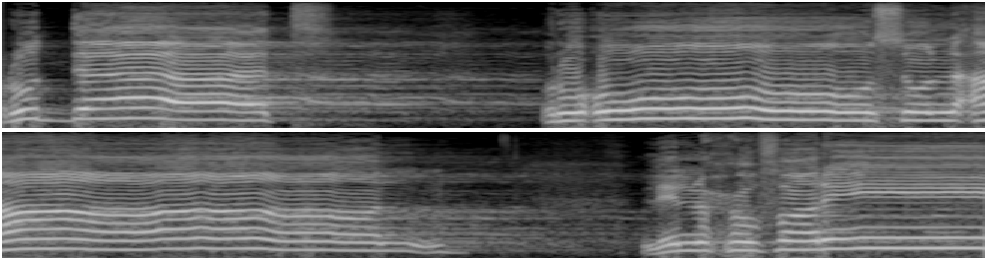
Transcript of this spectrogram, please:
ردات رؤوس الآل للحفرين.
